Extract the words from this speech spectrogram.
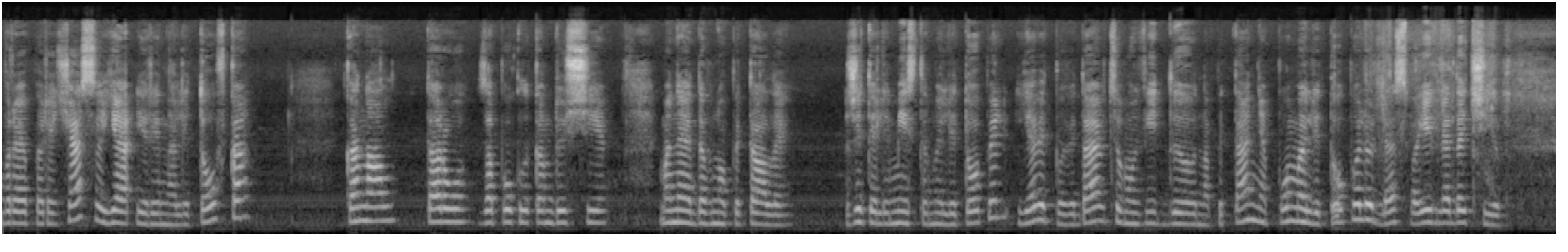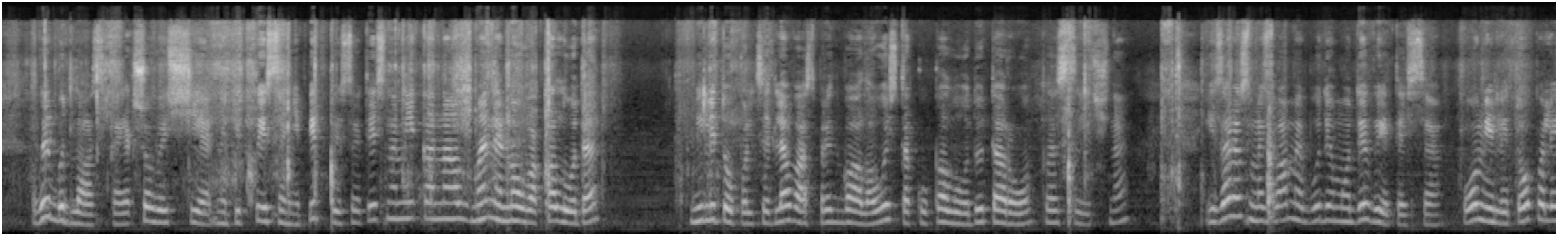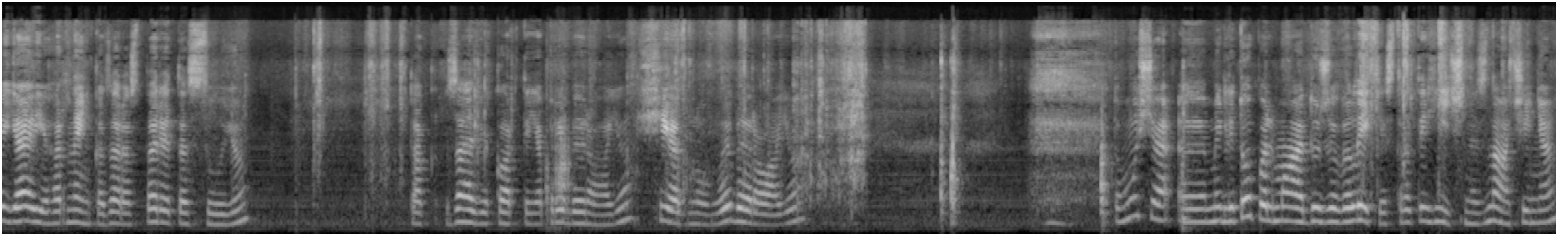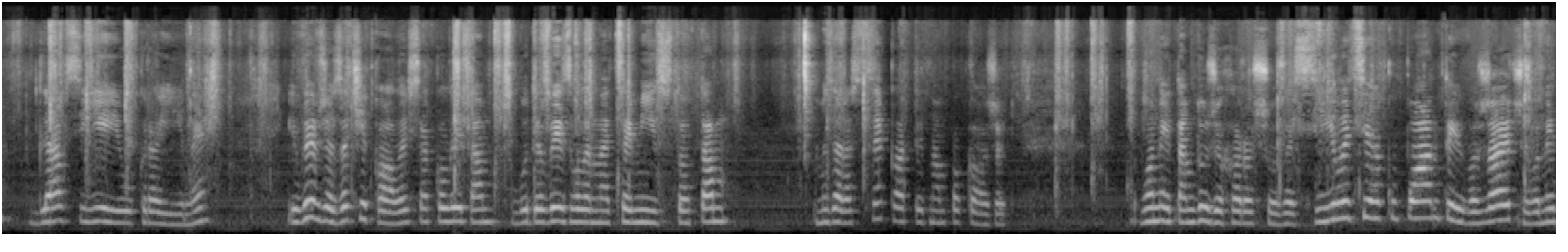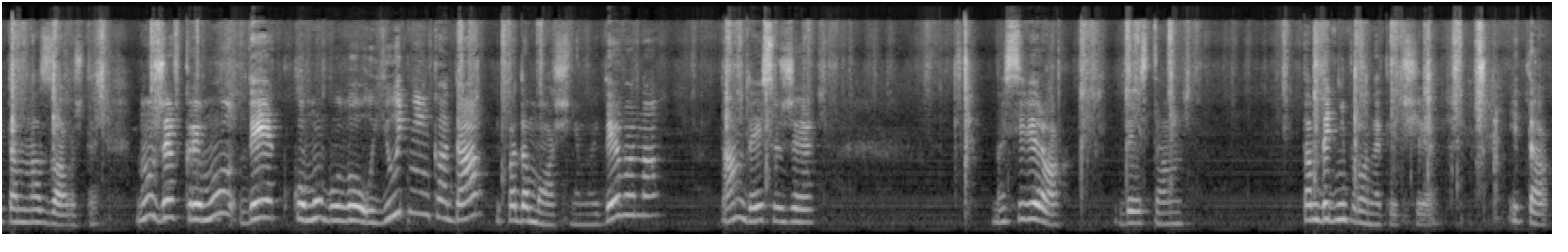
доброго перечасу. Я Ірина Літовка, канал Таро за покликом душі. Мене давно питали жителі міста Мелітополь. Я відповідаю в цьому відео на питання по Мелітополю для своїх глядачів. Ви, будь ласка, якщо ви ще не підписані, підписуйтесь на мій канал. У мене нова колода. Мелітополь це для вас придбала ось таку колоду Таро класична. І зараз ми з вами будемо дивитися по Мелітополі. Я її гарненько зараз перетасую. Так, зайві карти я прибираю. Ще одну вибираю. Тому що е, Мелітополь має дуже велике стратегічне значення для всієї України. І ви вже зачекалися, коли там буде визволене це місто. Там ми зараз все карти нам покажуть. Вони там дуже хорошо засіли, ці окупанти, і вважають, що вони там назавжди. Ну, вже в Криму, де кому було уютненько, да, і по-домашньому. І де вона? Там десь уже на сіверах, десь там, там, де Дніпро не тече. І так,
